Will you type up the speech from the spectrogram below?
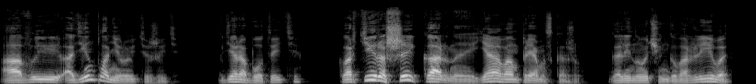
А вы один планируете жить? Где работаете? Квартира шикарная, я вам прямо скажу. Галина очень говорлива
